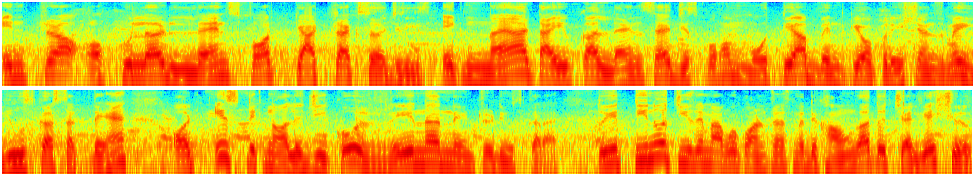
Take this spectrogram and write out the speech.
intraocular lens for cataract surgeries एक नया टाइप का लेंस है जिसको हम मोतियाबिंद के ऑपरेशन में यूज़ कर सकते हैं और इस टेक्नोलॉजी को रेनर ने इंट्रोड्यूस करा है। तो ये तीनों चीज़ें मैं आपको कॉन्फ्रेंस में दिखाऊँगा तो चलिए शुरू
